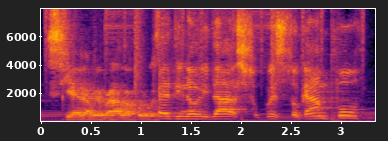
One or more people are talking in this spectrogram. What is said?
si era preparato a quello che... C'è di novità su questo campo?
